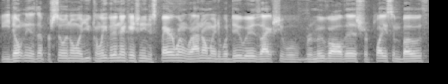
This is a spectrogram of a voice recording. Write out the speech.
You don't need an upper solenoid. You can leave it in there in case you need a spare one. What I normally would do is I actually will remove all this, replace them both.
